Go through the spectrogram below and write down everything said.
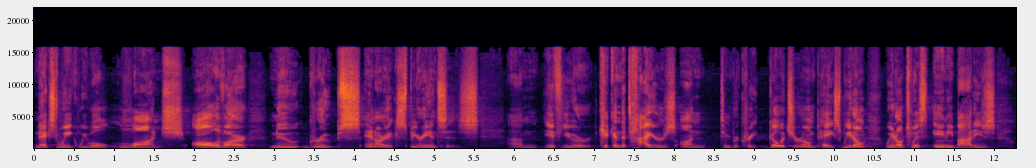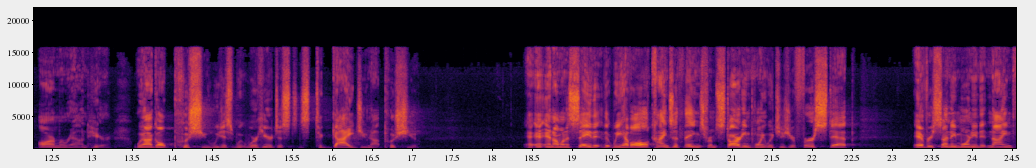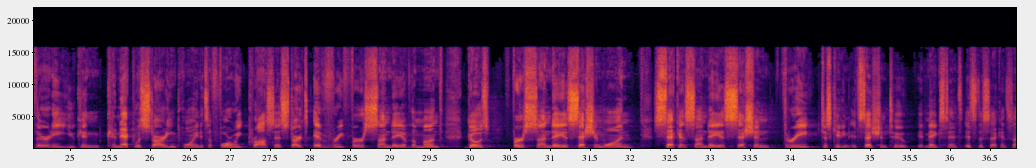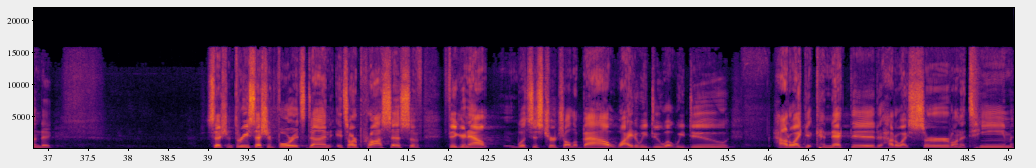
Next week, we will launch all of our new groups and our experiences. Um, if you're kicking the tires on Timber Creek, go at your own pace. We don't, we don't twist anybody's arm around here. We're not going to push you. We just, we're here just to guide you, not push you. And, and I want to say that, that we have all kinds of things from starting point, which is your first step. Every Sunday morning at 9:30, you can connect with Starting Point. It's a four-week process. Starts every first Sunday of the month. Goes First Sunday is session one. Second Sunday is session three. Just kidding. It's session two. It makes sense. It's the second Sunday. Session three, session four, it's done. It's our process of figuring out what's this church all about? Why do we do what we do? How do I get connected? How do I serve on a team?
